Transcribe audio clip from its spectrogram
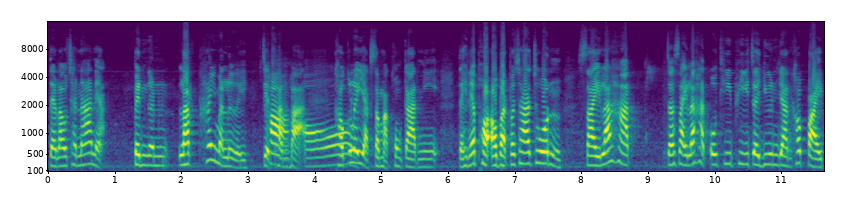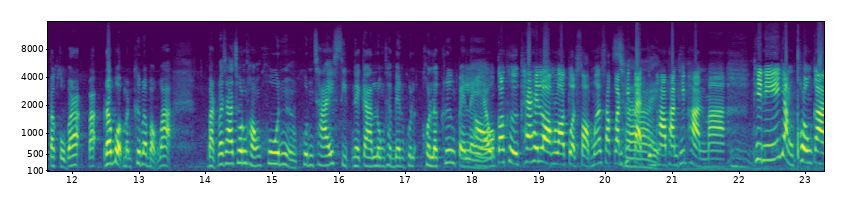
แต่เราชนะเนี่ย เป็นเงินรัฐให้มาเลยค่ะ7,000 บาทอ๋อเขาก็เลยอยากสมัครโครงการนี้ แต่ทีเนี้ยพอเอาบัตรประชาชน ใส่รหัส จะใส่รหัส OTP จะยืนยันเข้าไป ปรากฏว่าระบบมันขึ้นมาบอกว่า บัตรประชาชนของคุณ คุณใช้สิทธิ์ในการลงทะเบียนคนคนละครึ่งไปแล้วอ๋อก็คือแค่ให้ลองรอตรวจสอบเมื่อสักวันที่ใช่8 กุมภาพันธ์ที่ผ่านมา ทีนี้อย่างโครงการ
